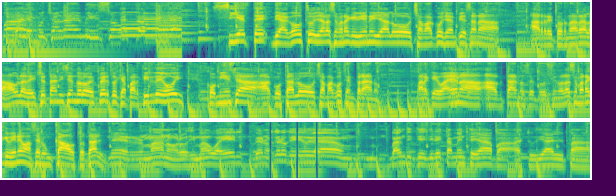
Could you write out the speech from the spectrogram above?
dale poncha a la emisora. 7 de agosto, ya la semana que viene, ya los chamacos ya empiezan a, a retornar a las aulas. De hecho, están diciendo los expertos que a partir de hoy comienza a acostar los chamacos temprano para que vayan a, adaptándose, porque si no, la semana que viene va a ser un caos total. Hermano, los Jimau a él. Bueno, creo que ellos ya van di- directamente ya para estudiar para.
